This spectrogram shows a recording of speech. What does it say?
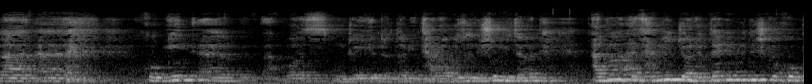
و خب این باز اونجا یه مقداری تناقض نشون می‌داد. اما از همین جالبتر این بودش که خب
